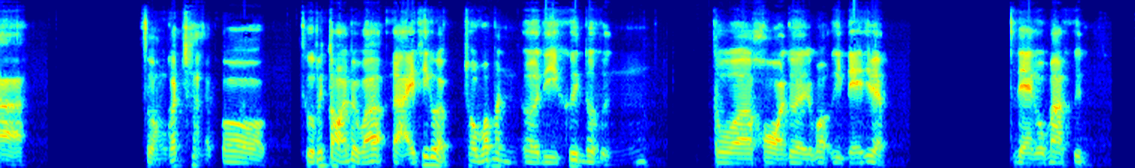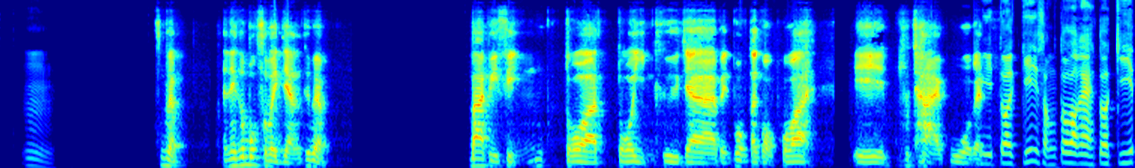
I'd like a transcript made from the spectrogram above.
อาร์ ส่วนของก็ฉากก็ถือเป็นตอนแบบว่าหลายที่ก็แบบชมว่ามันเออดีขึ้นตัวถึงตัวคอด้วยเฉพาะอินเนที่แบบแสดงออกมากขึ้น อืมซึ่งแบบ อันนี้ก็บุกสเปนอย่างที่แบบ บ้าปีสิงตัวตัวหญิงคือจะเป็นพวกตะกกเพราะว่าไอีผู้ชายกลัวกันมีตัวกรีดสองตัวไง ตัวกรีด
